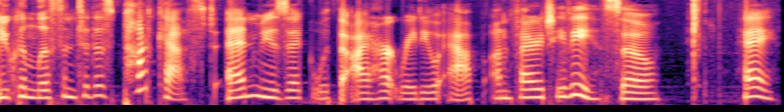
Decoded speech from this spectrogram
you can listen to this podcast and music with the iHeartRadio app on Fire TV. So, hey,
